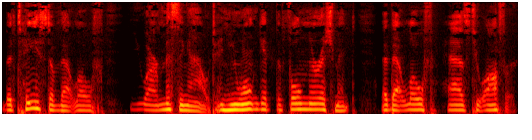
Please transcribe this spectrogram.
the taste of that loaf, you are missing out and you won't get the full nourishment that that loaf has to offer.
